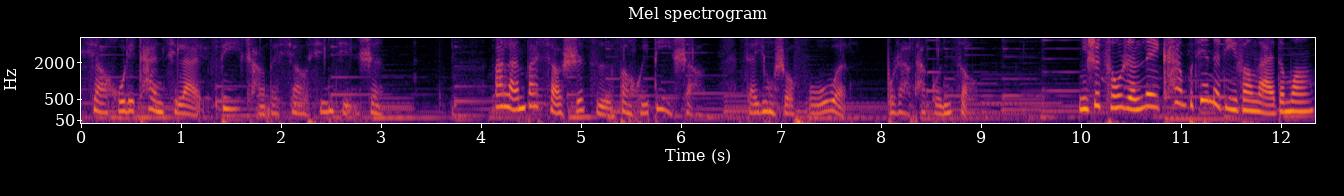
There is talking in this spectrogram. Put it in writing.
小狐狸看起来非常的小心谨慎。阿兰把小石子放回地上，再用手扶稳，不让它滚走。你是从人类看不见的地方来的吗？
